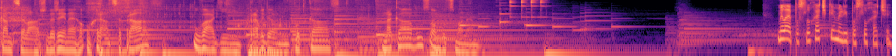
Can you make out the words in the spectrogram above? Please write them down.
Kancelář veřejného ochránce práv uvádí pravidelný podcast Na kávu s ombudsmanem. Milé posluchačky, milí posluchači,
